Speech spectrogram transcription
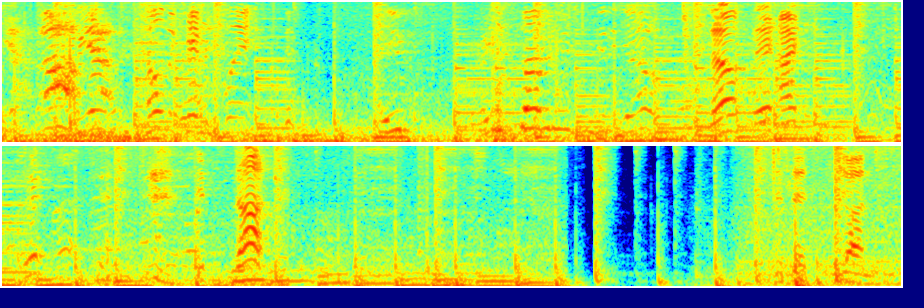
Yeah. Oh yeah. Tell the kid play. Are you are you stopping me from me to go? No, I. It's not. That's it. I'm done. Immersion.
